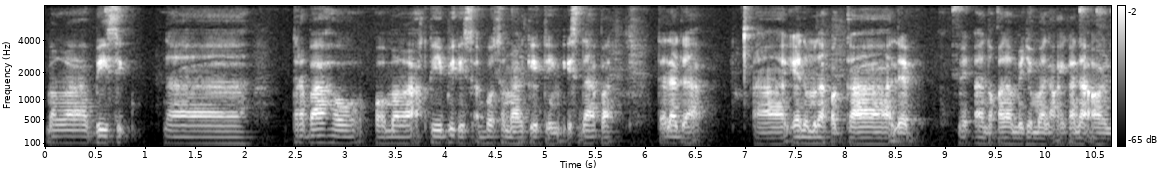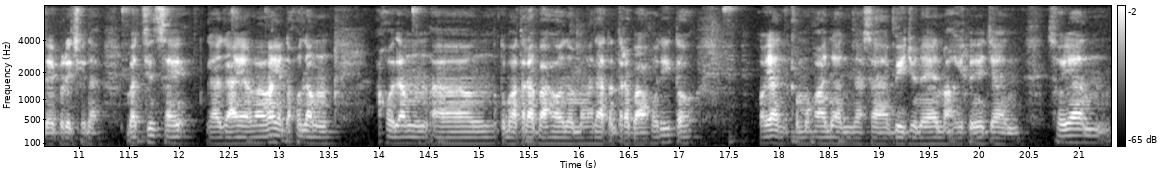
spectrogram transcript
mga basic na trabaho o mga activities about sa marketing is dapat talaga uh, yan mo na pagka lev may, ano ka na medyo malaki ka na or leverage ka na. But since ay, gagaya nga ngayon ako lang ako lang ang tumatrabaho ng mga lahat ng trabaho ko dito. O yan kamukha niyan nasa video na yan makikita niyo dyan. So yan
